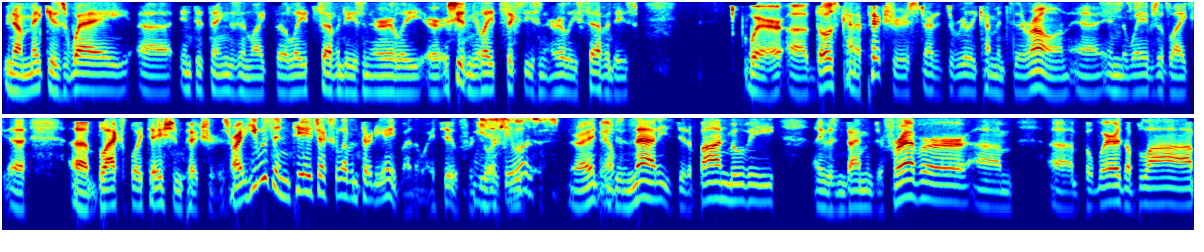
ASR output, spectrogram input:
you know make his way uh, into things in like the late '70s and early, or excuse me, late '60s and early '70s where uh, those kind of pictures started to really come into their own uh, in the waves of like uh, uh, black exploitation pictures, right? He was in THX 1138, by the way, too, for George yes, he Lucas, was. right? Yep. He was in that. He did a Bond movie. Uh, he was in Diamonds Are Forever. Um, uh, Beware the Blob,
